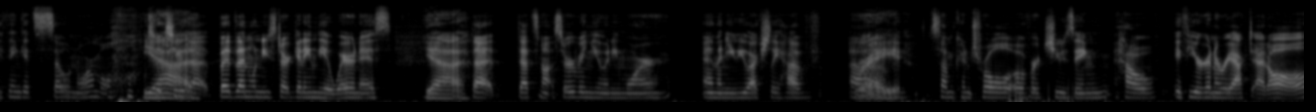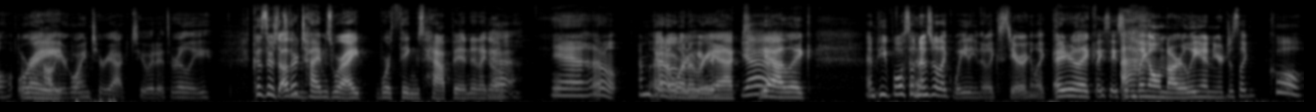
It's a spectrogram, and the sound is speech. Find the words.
think it's so normal to Yeah. do that. But then when you start getting the awareness yeah that that's not serving you anymore and then you, you actually have um, Right. Some control over choosing how if you're going to react at all or how you're going to react to it. It's really cuz there's other Mm. times where I where things happen and I go yeah. Yeah, I don't i'm good I don't want to react. Yeah. yeah like and people sometimes are like waiting they're like staring like and you're like they say "Ah, something all gnarly and you're just like cool.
